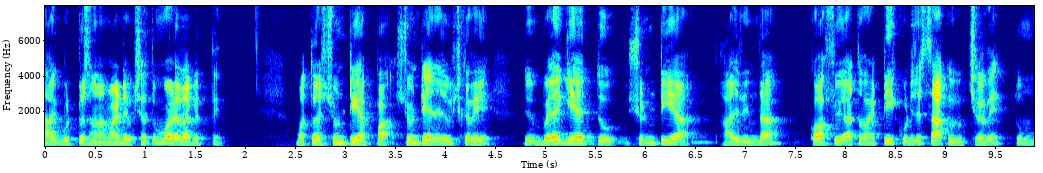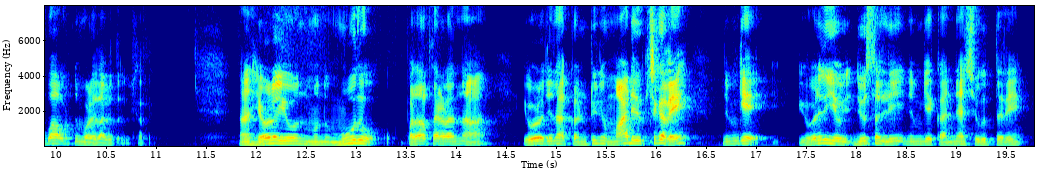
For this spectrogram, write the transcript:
ಹಾಕಿಬಿಟ್ಟು ಸ್ನಾನ ಮಾಡಿ ವೀಕ್ಷಕರೇ, ತುಂಬ ಒಳ್ಳೆಯದಾಗುತ್ತೆ ಮತ್ತೊಂದು ಶುಂಠಿ ಅಪ್ಪ ಶುಂಠಿ ಅಂದರೆ ವೀಕ್ಷಕರೇ ನೀವು ಬೆಳಗ್ಗೆ ಎದ್ದು ಶುಂಠಿಯ ಹಾಲಿನಿಂದ ಕಾಫಿ ಅಥವಾ ಟೀ ಕುಡಿದ್ರೆ ಸಾಕು ವೀಕ್ಷಕರೇ ತುಂಬ ತುಂಬ ಒಳ್ಳೆಯದಾಗುತ್ತೆ ವೀಕ್ಷಕರೇ ನಾನು ಹೇಳೋ ಈ ಒಂದು ಒಂದು ಮೂರು ಪದಾರ್ಥಗಳನ್ನು ಏಳು ದಿನ ಕಂಟಿನ್ಯೂ ಮಾಡಿ ವೀಕ್ಷಕರೇ ನಿಮಗೆ ಏಳು ದಿವಸದಲ್ಲಿ ನಿಮಗೆ ಕನ್ಯಾ ಸಿಗುತ್ತದೆ.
